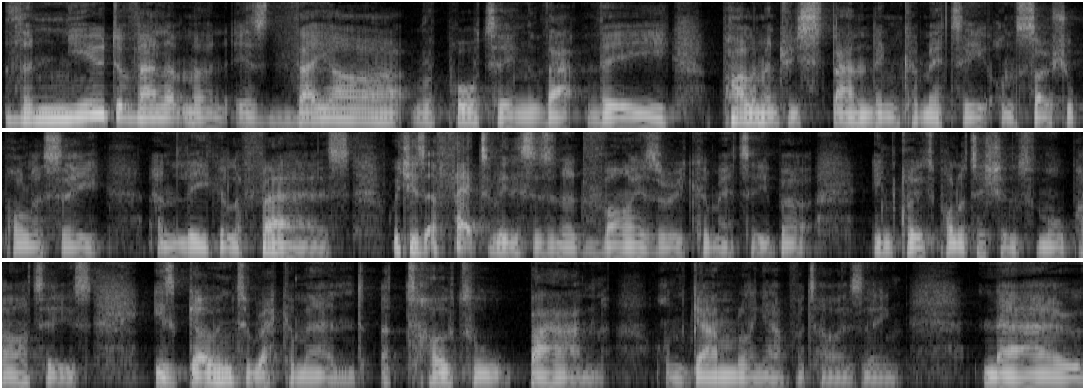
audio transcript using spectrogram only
the new development is they are reporting that the Parliamentary Standing Committee on Social Policy and Legal Affairs, which is effectively this is an advisory committee but includes politicians from all parties, is going to recommend a total ban on gambling advertising. Now,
